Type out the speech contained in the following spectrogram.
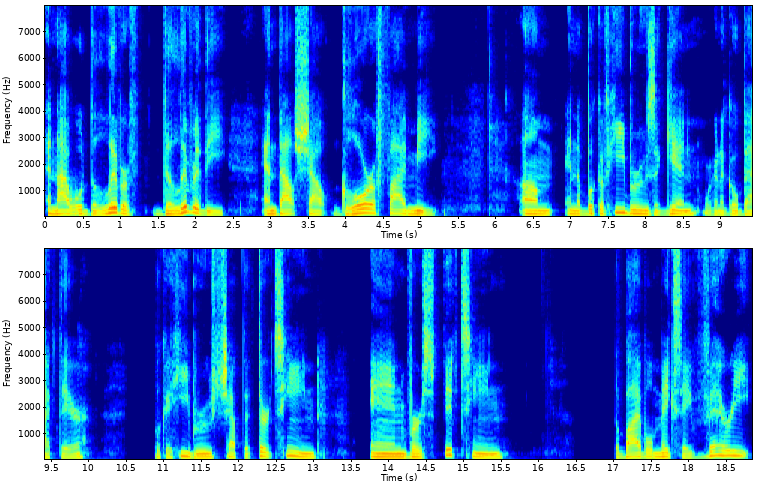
and I will deliver deliver thee, and thou shalt glorify me. Um, in the book of Hebrews again, we're gonna go back there. Book of Hebrews, chapter 13, and verse 15. The Bible makes a very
